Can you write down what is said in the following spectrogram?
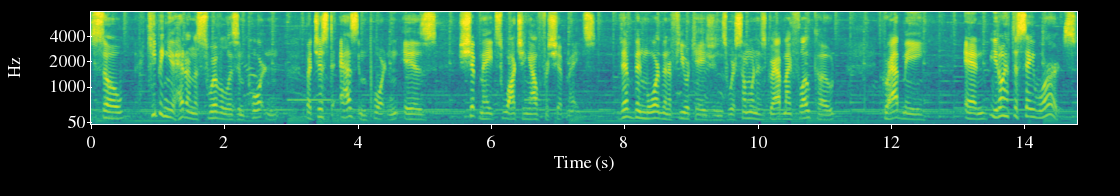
So, keeping your head on a swivel is important, but just as important is shipmates watching out for shipmates. There have been more than a few occasions where someone has grabbed my float coat, grabbed me, and you don't have to say words.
